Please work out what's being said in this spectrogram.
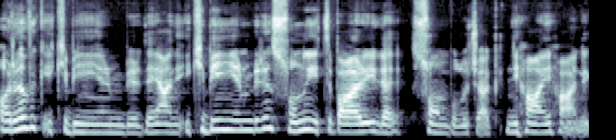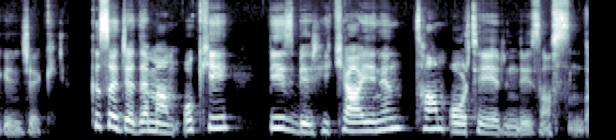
Aralık 2021'de yani 2021'in sonu itibariyle son bulacak, nihai hale gelecek. Kısaca demem o ki biz bir hikayenin tam orta yerindeyiz aslında.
